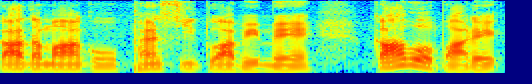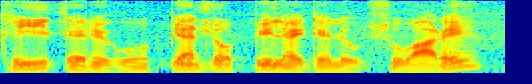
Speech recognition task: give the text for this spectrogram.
ကားသမားကိုဖမ်းဆီးသွားပြီးမဲ့ကားပေါ်ပါတဲ့ခရီးသည်တွေကိုပြန်လွှတ်ပေးလိုက်တယ်လို့ဆိုပါတယ်။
